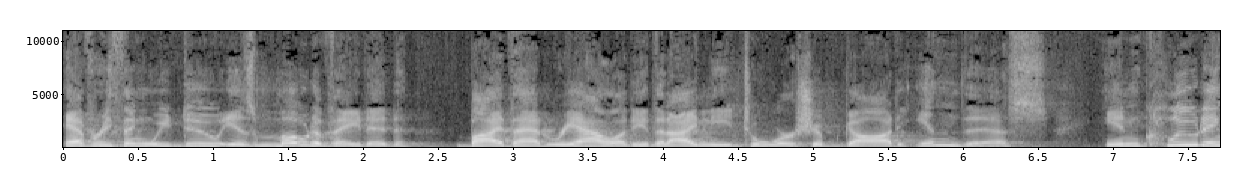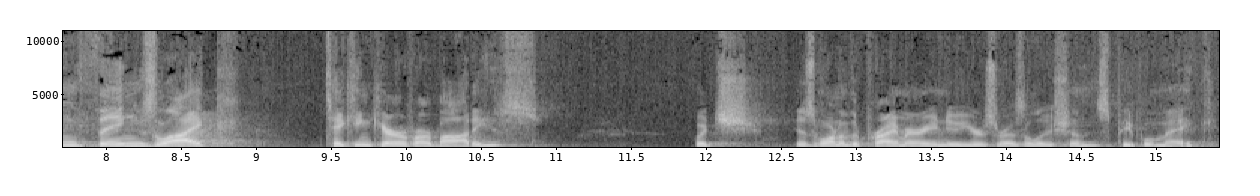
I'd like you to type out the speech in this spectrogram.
Everything we do is motivated by that reality that I need to worship God in this, including things like taking care of our bodies, which is one of the primary New Year's resolutions people make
